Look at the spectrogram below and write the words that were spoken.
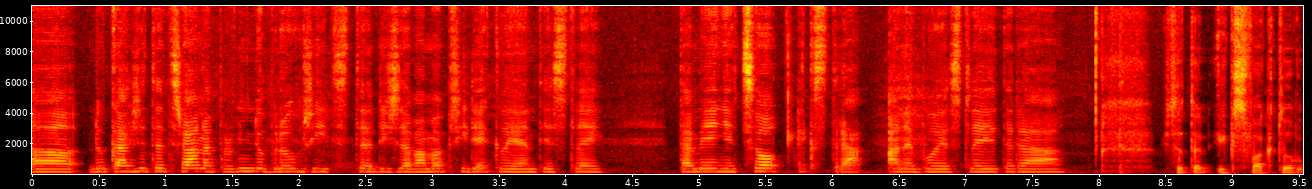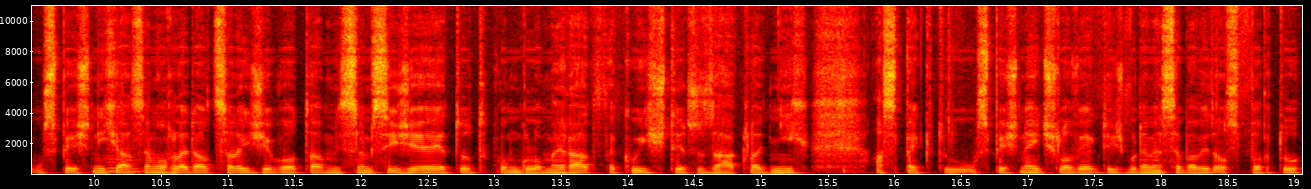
A dokážete třeba na první dobrou říct, když za váma přijde klient, jestli tam je něco extra, anebo jestli teda Víte, ten X-faktor úspěšných, mm. já jsem ho hledal celý život a myslím si, že je to konglomerát takových čtyř základních aspektů. Úspěšný člověk, když budeme se bavit o sportu,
